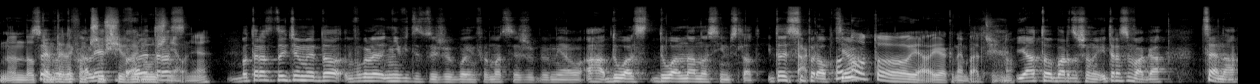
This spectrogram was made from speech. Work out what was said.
no, no ten telefon czymś się wyróżniał, teraz, nie? Bo teraz dojdziemy do, w ogóle nie widzę tutaj, żeby była informacja, żeby miał, aha, dual, dual nano SIM slot i to jest tak. super opcja. No, no to ja jak najbardziej, no. Ja to bardzo szanuję. I teraz uwaga, cena,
